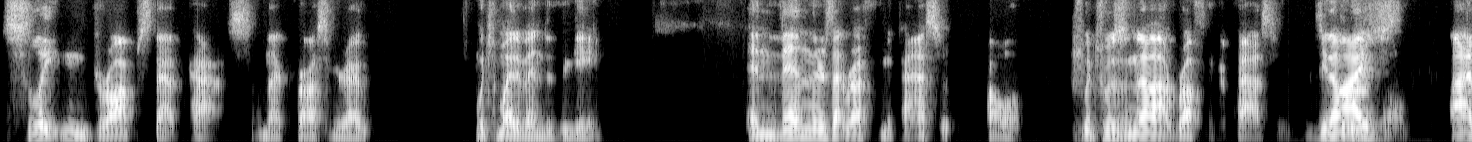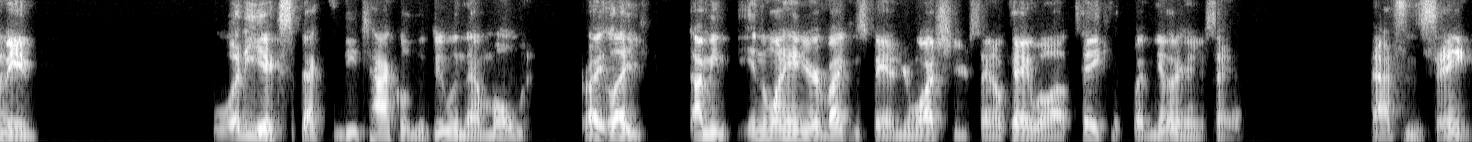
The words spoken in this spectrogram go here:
Slayton drops that pass on that crossing route, which might have ended the game. And then there's that roughing the passer call, which was not roughing the passer. You know, I just, I mean, what do you expect the D tackle to do in that moment, right? Like, I mean, in the one hand, you're a Vikings fan, you're watching, you're saying, okay, well, I'll take it. But in the other hand, you're saying, that's insane,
